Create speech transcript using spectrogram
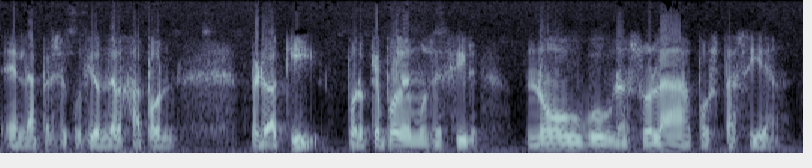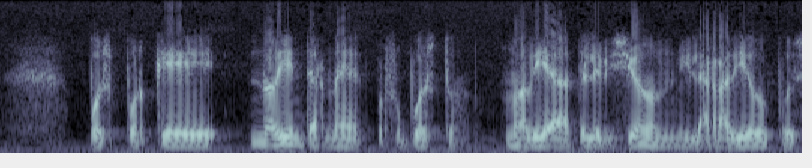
en la persecución del Japón. Pero aquí, ¿por qué podemos decir no hubo una sola apostasía? Pues porque no había internet, por supuesto, no había televisión y la radio pues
